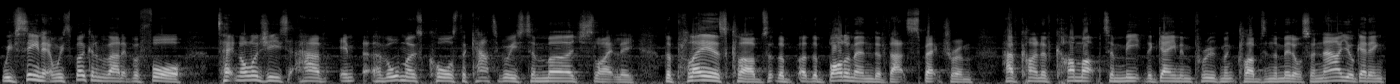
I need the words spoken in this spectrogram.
we've seen it and we've spoken about it before technologies have, have almost caused the categories to merge slightly. The players' clubs at the, at the bottom end of that spectrum have kind of come up to meet the game improvement clubs in the middle. So now you're getting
